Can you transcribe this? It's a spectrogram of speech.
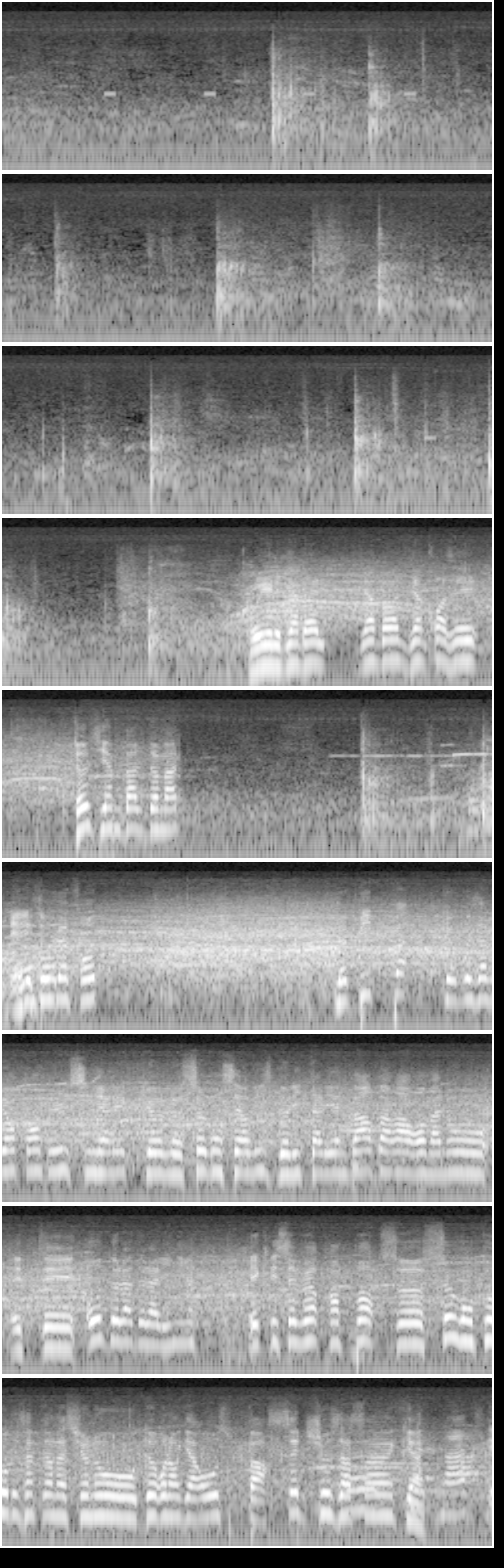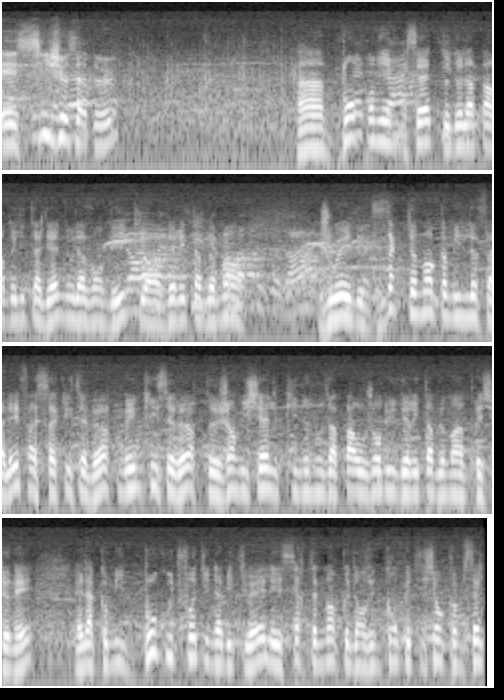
Oui, elle est bien belle, bien bonne, bien croisée. Deuxième balle de match. Et double faute. Le bip que vous avez entendu signaler que le second service de l'italienne Barbara Romano était au-delà de la ligne. Et Chris Evert remporte ce second tour des internationaux de Roland Garros par 7 jeux à 5 et 6 jeux à 2. Un bon premier set de la part de l'Italienne, nous l'avons dit, qui a véritablement joué exactement comme il le fallait face à Chris Evert. Mais une Chris Evert, Jean-Michel, qui ne nous a pas aujourd'hui véritablement impressionné. Elle a commis beaucoup de fautes inhabituelles et certainement que dans une compétition comme celle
